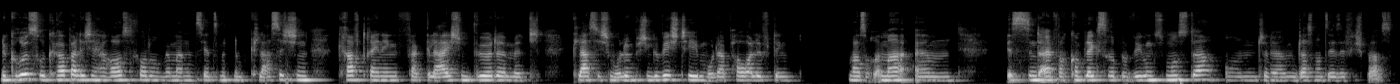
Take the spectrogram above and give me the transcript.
eine größere körperliche Herausforderung, wenn man es jetzt mit einem klassischen Krafttraining vergleichen würde, mit klassischem olympischen Gewichtheben oder Powerlifting, was auch immer. Ähm, es sind einfach komplexere Bewegungsmuster und ähm, das macht sehr, sehr viel Spaß.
